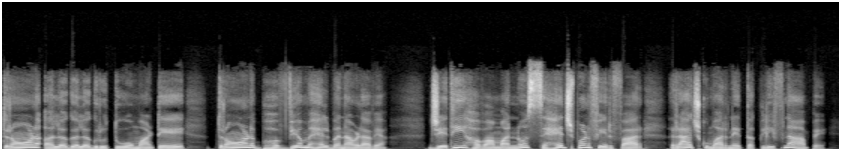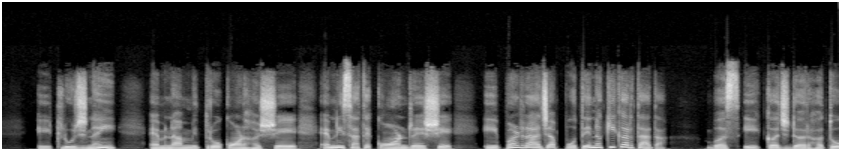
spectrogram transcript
ત્રણ અલગ અલગ ઋતુઓ માટે ત્રણ ભવ્ય મહેલ બનાવડાવ્યા, જેથી હવામાનનો સહેજ પણ ફેરફાર રાજકુમારને તકલીફ ના આપે. એટલું જ નહીં, એમના મિત્રો કોણ હશે, એમની સાથે કોણ રહેશે, એ પણ રાજા પોતે નક્કી કરતા હતા. બસ એક જ ડર હતો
